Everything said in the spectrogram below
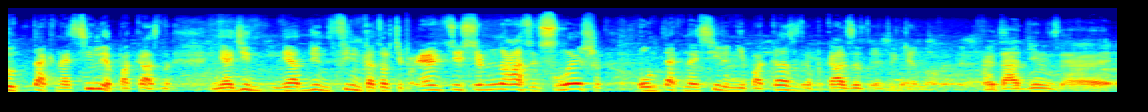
тут так насилие показано. Ни один, ни один фильм, который типа NC-17, слэшер, он так насилие не показывает, как показывает это кино. Это один... э,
